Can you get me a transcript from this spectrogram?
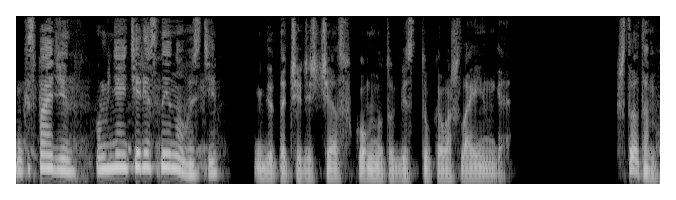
«Господин, у меня интересные новости». Где-то через час в комнату без стука вошла Инга. «Что там?»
